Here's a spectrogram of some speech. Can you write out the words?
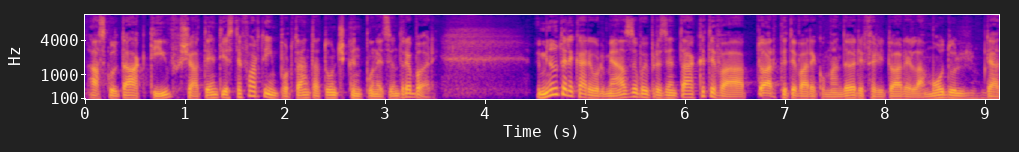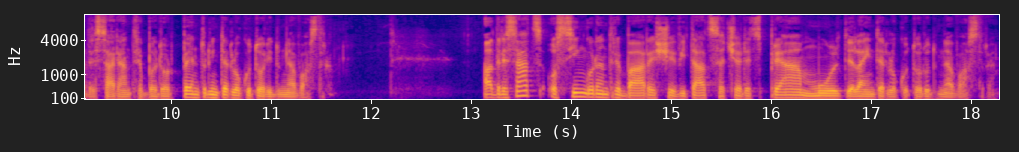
Asculta activ și atent este foarte important atunci când puneți întrebări. În minutele care urmează voi prezenta câteva, doar câteva recomandări referitoare la modul de adresare a întrebărilor pentru interlocutorii dumneavoastră. Adresați o singură întrebare și evitați să cereți prea mult de la interlocutorul dumneavoastră.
